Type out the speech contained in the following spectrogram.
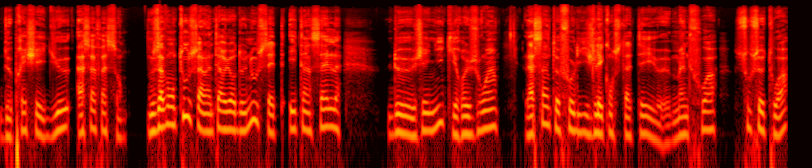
de prêcher Dieu à sa façon. Nous avons tous à l'intérieur de nous cette étincelle de génie qui rejoint la sainte folie. Je l'ai constaté euh, maintes fois sous ce toit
